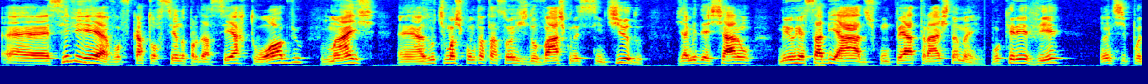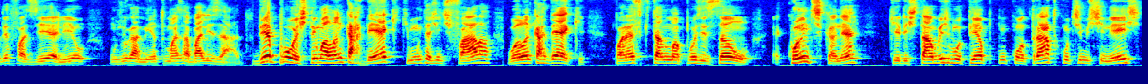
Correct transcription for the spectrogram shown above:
é, se vier, vou ficar torcendo para dar certo, óbvio, mas é, as últimas contratações do Vasco nesse sentido já me deixaram meio ressabiados, com o pé atrás também. Vou querer ver antes de poder fazer ali um, um, julgamento mais abalizado. Depois tem o Allan Kardec, que muita gente fala. O Allan Kardec parece que está numa posição é, quântica, né? Que ele está ao mesmo tempo com contrato com o time chinês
